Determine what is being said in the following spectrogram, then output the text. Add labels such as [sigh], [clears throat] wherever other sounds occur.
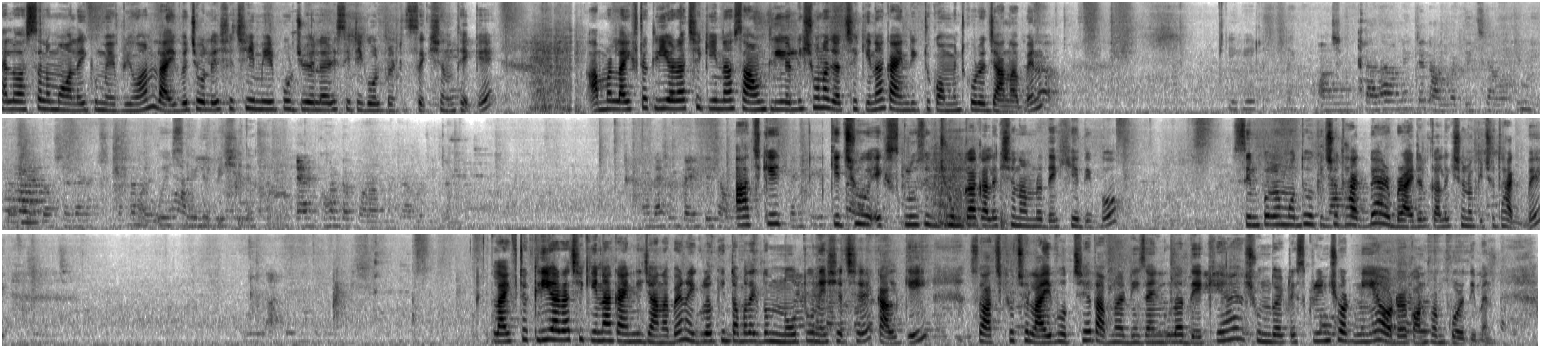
Hello আসসালামু আলাইকুম everyone লাইভে চলে এসেছি Mirpur jewellery city gold section থেকে। আমার লাইফটা ক্লিয়ার আছে কি না? সাউন্ড ক্লিয়ারলি শোনা যাচ্ছে কি না? কাইন্ডলি একটু কমেন্ট করে জানাবেন। আজকে কিছু এক্সক্লুসিভ ঝুমকা কালেকশন আমরা দেখিয়ে দিব। সিম্পলের মধ্যেও কিছু থাকবে আর ব্রাইডাল কালেকশনও কিছু থাকবে। লাইফটা ক্লিয়ার আছে কি না কাইন্ডলি জানাবেন। এগুলো কিন্তু আমাদের একদম নতুন এসেছে কালকেই। সো আজকে হচ্ছে লাইভ হচ্ছে তা আপনার ডিজাইনগুলো দেখে সুন্দর একটা স্ক্রিনশট নিয়ে অর্ডার কনফার্ম করে দিবেন।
